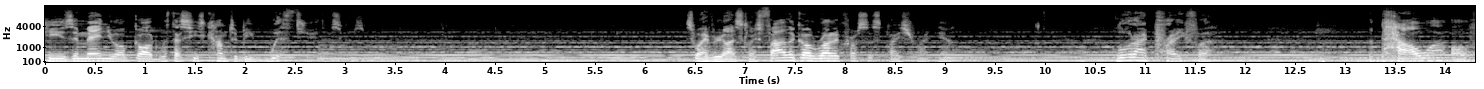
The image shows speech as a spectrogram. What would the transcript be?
He is Emmanuel, God with us. He's come to be with you this Christmas. So every eye's closed. Father God, right across this place right now. Lord, I pray for the power of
